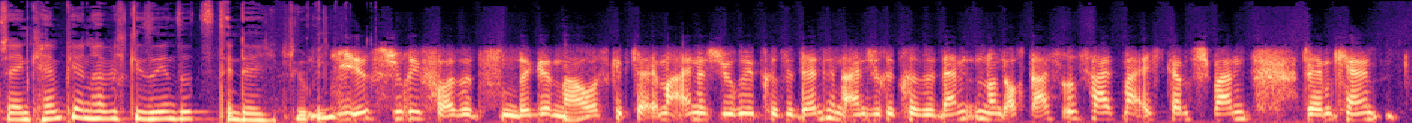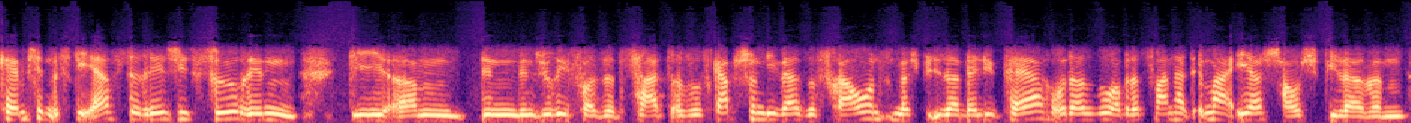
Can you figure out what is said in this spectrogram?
Jane Campion, habe ich gesehen, sitzt in der Jury. Die ist Juryvorsitzende, genau. Es gibt ja immer eine Jurypräsidentin, einen Jurypräsidenten und auch das ist halt mal echt ganz spannend. Jane Campion ist die erste Regisseurin, die ähm, den, den Juryvorsitz hat. Also es gab schon diverse Frauen, zum Beispiel Isabelle Huppert oder so, aber das waren halt immer eher Schauspielerinnen.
